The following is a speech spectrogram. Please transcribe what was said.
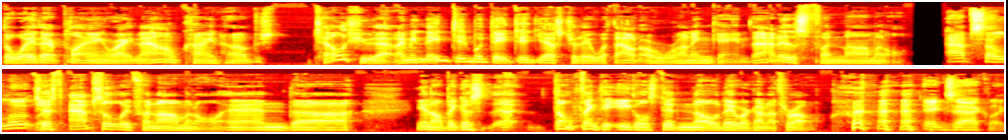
The way they're playing right now kind of tells you that. I mean, they did what they did yesterday without a running game. That is phenomenal. Absolutely. Just absolutely phenomenal. And, uh, you know, because uh, don't think the Eagles didn't know they were going to throw. exactly.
